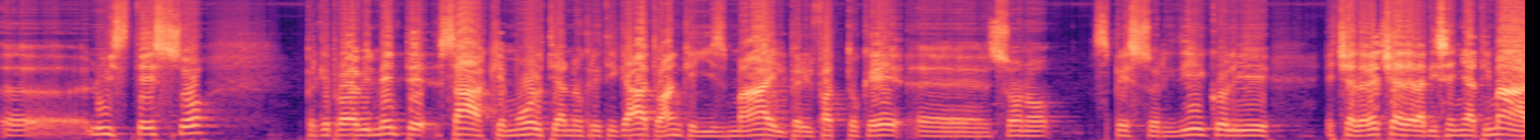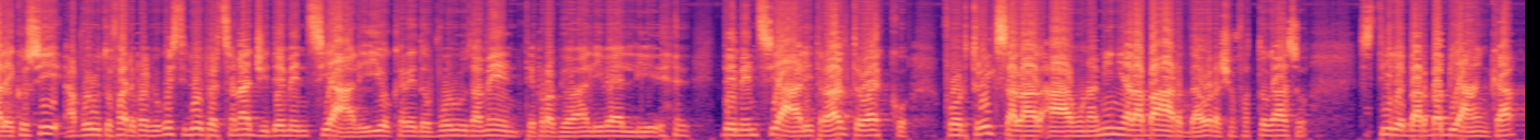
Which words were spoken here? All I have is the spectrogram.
eh, lui stesso perché probabilmente sa che molti hanno criticato anche gli Smile per il fatto che eh, sono spesso ridicoli, eccetera, eccetera, disegnati male, così ha voluto fare proprio questi due personaggi demenziali, io credo volutamente proprio a livelli demenziali, tra l'altro ecco, Fortrix ha, ha una mini alabarda, ora ci ho fatto caso, stile barba bianca,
